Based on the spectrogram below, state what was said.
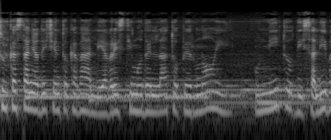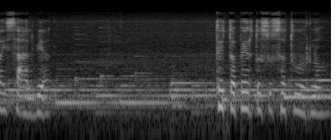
Sul castagno dei cento cavalli avresti modellato per noi un nido di saliva e salvia. Tetto aperto su Saturno,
